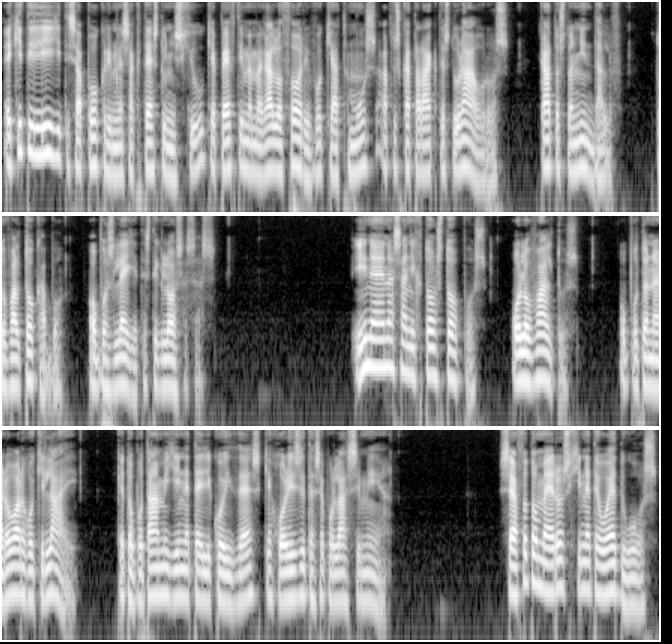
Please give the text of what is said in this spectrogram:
Εκεί τυλίγει τις απόκριμνες ακτές του νησιού και πέφτει με μεγάλο θόρυβο και ατμούς από τους καταράκτες του Ράουρος, κάτω στο Νίνταλφ, το Βαλτόκαμπο, όπως λέγεται στη γλώσσα σας. Είναι ένας ανοιχτός τόπος, ολοβάλτους, όπου το νερό αργοκυλάει και το ποτάμι γίνεται ελικοειδές και χωρίζεται σε πολλά σημεία. Σε αυτό το μέρος χύνεται ο Έντουος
